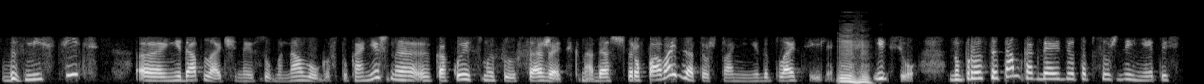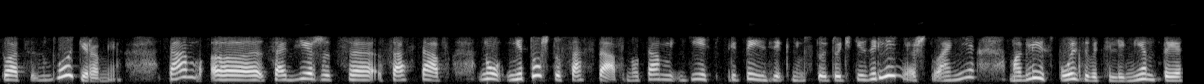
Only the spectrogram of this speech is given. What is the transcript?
возместить э, недоплаченные суммы налогов, то, конечно, какой смысл их сажать? Их надо штрафовать за то, что они недоплатили, угу. и все. Но просто там, когда идет обсуждение этой ситуации с блогерами, там э, содержится состав, ну, не то, что состав, но там есть претензии к ним с той точки зрения, что они могли использовать элементы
